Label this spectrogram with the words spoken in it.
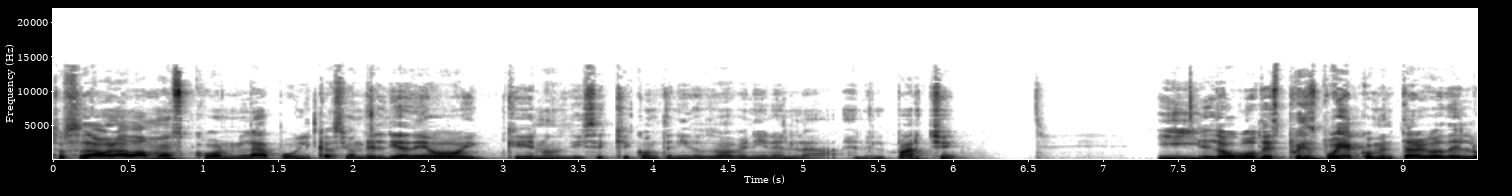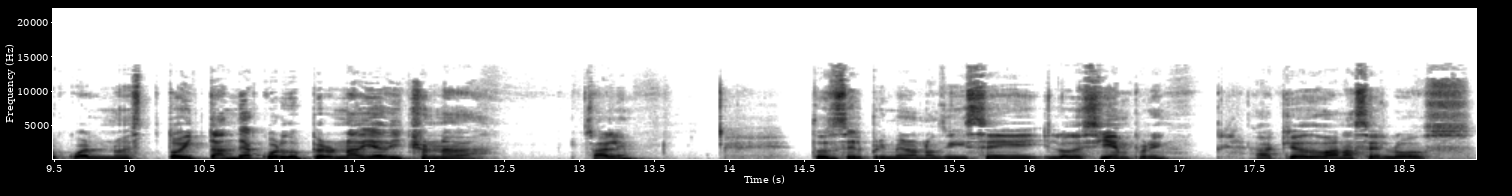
Entonces ahora vamos con la publicación del día de hoy que nos dice qué contenidos va a venir en, la, en el parche. Y luego después voy a comentar algo de lo cual no estoy tan de acuerdo, pero nadie ha dicho nada. ¿Sale? Entonces el primero nos dice lo de siempre. ¿A qué van a ser los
